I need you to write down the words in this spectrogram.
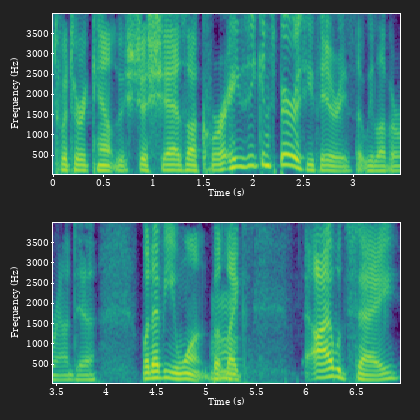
Twitter account which just shares our crazy conspiracy theories that we love around here. Whatever you want, but mm. like I would say,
